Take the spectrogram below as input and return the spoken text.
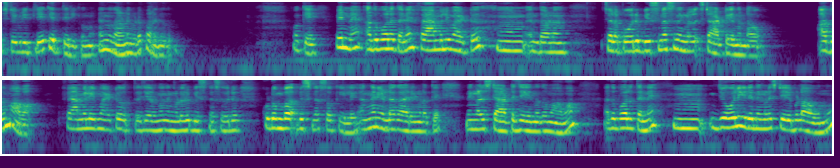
സ്റ്റെബിലിറ്റിയിലേക്ക് എത്തിയിരിക്കുന്നു എന്നതാണ് ഇവിടെ പറഞ്ഞത്. ഓക്കെ പിന്നെ അതുപോലെ തന്നെ ഫാമിലിയുമായിട്ട് എന്താണ്? ചിലപ്പോൾ ഒരു ബിസിനസ് നിങ്ങൾ സ്റ്റാർട്ട് ചെയ്യുന്നുണ്ടാവും. അതും ആവാം. ഫാമിലിയുമായിട്ട് ഒത്തുചേർന്ന് നിങ്ങളൊരു ബിസിനസ് ഒരു കുടുംബ ബിസിനസ്സൊക്കെ ഇല്ലേ? അങ്ങനെയുള്ള കാര്യങ്ങളൊക്കെ നിങ്ങൾ സ്റ്റാർട്ട് ചെയ്യുന്നതുമാവാം. അതുപോലെ തന്നെ ജോലിയിൽ നിങ്ങൾ സ്റ്റേബിൾ ആവുന്നു.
